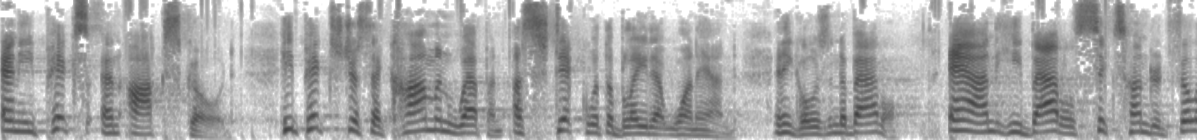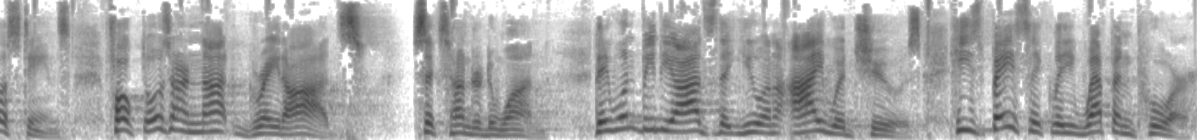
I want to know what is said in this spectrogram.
And he picks an ox goad. He picks just a common weapon, a stick with a blade at one end, and he goes into battle. And he battles 600 Philistines. Folk, those are not great odds. 600 to 1. They wouldn't be the odds that you and I would choose. He's basically weapon poor,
